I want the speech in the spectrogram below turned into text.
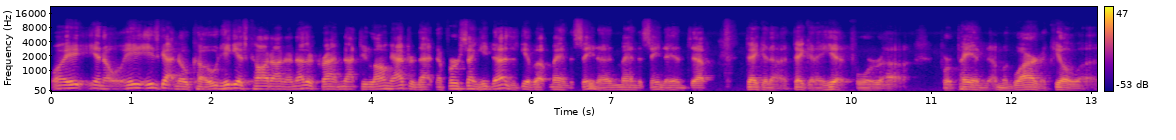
Well, he, you know, he, he's got no code. He gets caught on another crime not too long after that. And the first thing he does is give up Mandacina, and Mandacina ends up taking a taking a hit for uh, for paying McGuire to kill uh,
